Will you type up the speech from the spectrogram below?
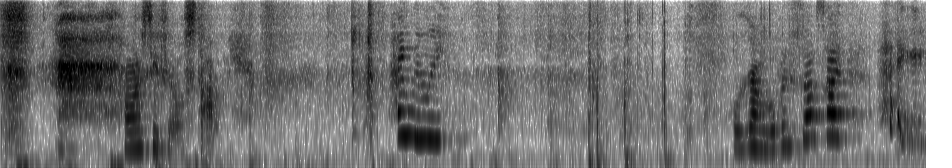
I wanna see if it'll stop me. Hi, Louie. We're gonna go put outside. Hey.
